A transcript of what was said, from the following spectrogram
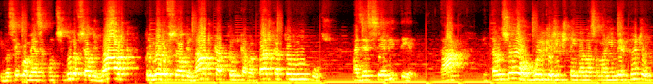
E você começa como segundo oficial de náutico, primeiro oficial de náutico, capitão de cabotagem, capitão no curso. Mas é CLT, tá? Então, isso é um orgulho que a gente tem da nossa Marinha Mercante. Eu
